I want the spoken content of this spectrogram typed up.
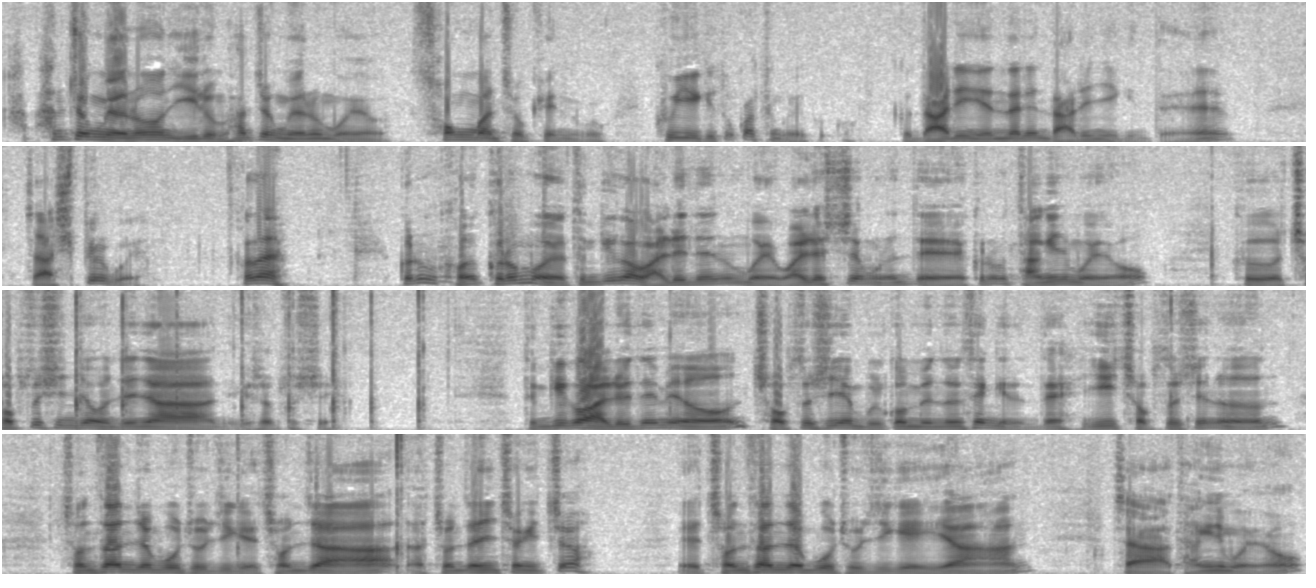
한쪽 면은 이름, 한쪽 면은 뭐예요? 성만 적혀 있는 거. 그 얘기 똑같은 거예요, 그거. 그 날인, 옛날엔 날인 얘기인데. 자, 식별부예요. 그 다음에, 그럼, 그럼 뭐예요? 등기가 완료되는 뭐예요? 완료 시점을 하는데, 그럼 당연히 뭐예요? 그 접수시 이제 언제냐, 이게 접수 시. 등기가 완료되면 접수 시에 물건 변동이 생기는데, 이 접수 시는 전산정보 조직의 전자, 아, 전자 신청 있죠? 예, 전산정보 조직에 의한, 자, 당연히 뭐예요?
